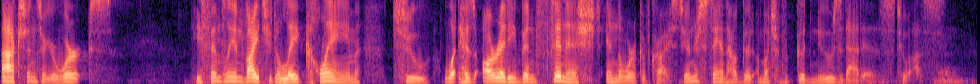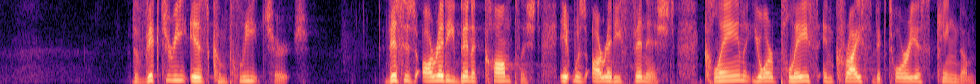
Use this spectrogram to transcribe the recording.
actions or your works. He simply invites you to lay claim to what has already been finished in the work of Christ. Do you understand how good how much of good news that is to us? The victory is complete, church. This has already been accomplished. It was already finished. Claim your place in Christ's victorious kingdom.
